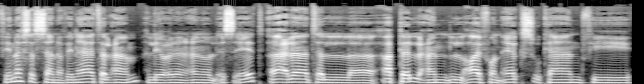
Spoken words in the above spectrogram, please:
في نفس السنة في نهاية العام اللي أعلن عنه ال S8 أعلنت أبل عن ال iPhone X وكان في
